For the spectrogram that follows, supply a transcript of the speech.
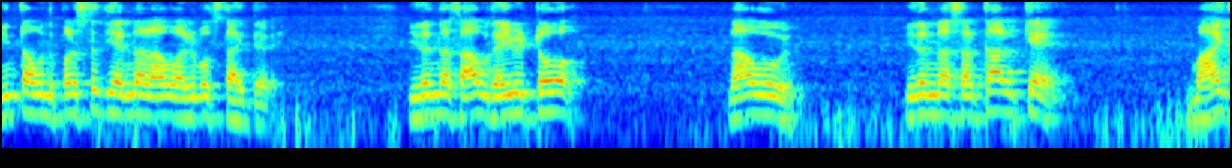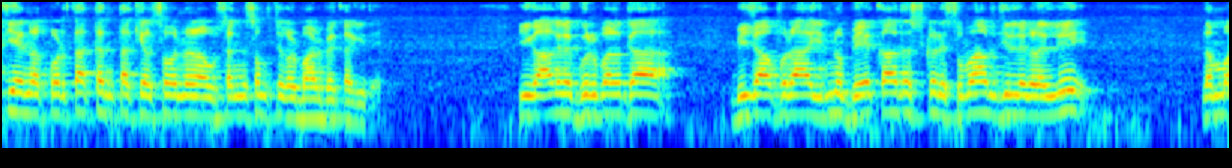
ಇಂಥ ಒಂದು ಪರಿಸ್ಥಿತಿಯನ್ನು ನಾವು ಅನುಭವಿಸ್ತಾ ಇದ್ದೇವೆ. ಇದನ್ನು ಸಾವು ದಯವಿಟ್ಟು ನಾವು ಇದನ್ನು ಸರ್ಕಾರಕ್ಕೆ ಮಾಹಿತಿಯನ್ನು ಕೊಡ್ತಕ್ಕಂಥ ಕೆಲಸವನ್ನು ನಾವು ಸಂಘ ಸಂಸ್ಥೆಗಳು ಮಾಡಬೇಕಾಗಿದೆ. ಈಗಾಗಲೇ ಗುಲ್ಬರ್ಗ ಬಿಜಾಪುರ ಇನ್ನೂ ಬೇಕಾದಷ್ಟು ಕಡೆ ಸುಮಾರು ಜಿಲ್ಲೆಗಳಲ್ಲಿ ನಮ್ಮ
